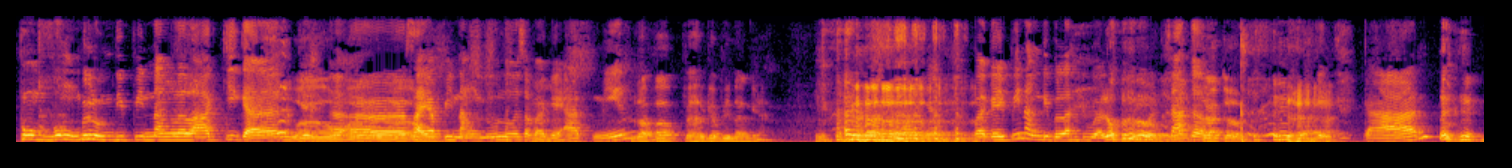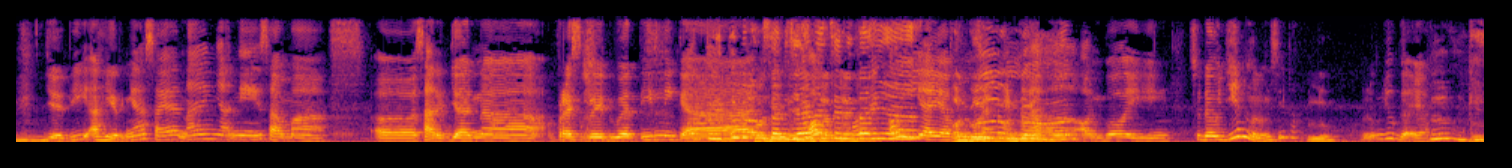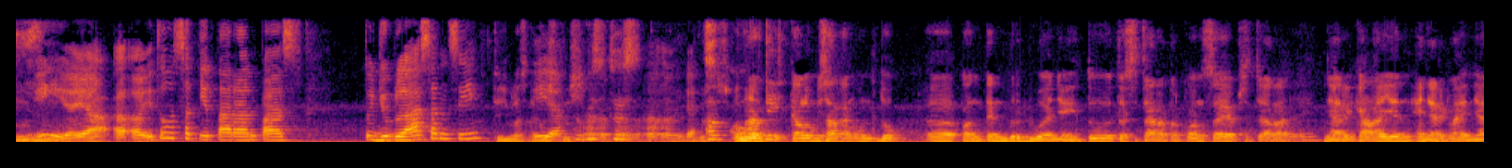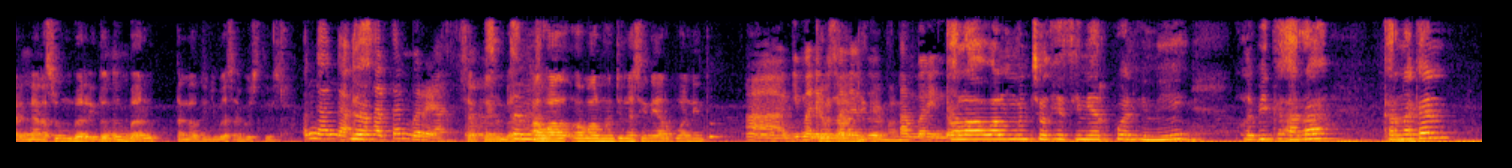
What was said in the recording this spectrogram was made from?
Mumpung belum dipinang lelaki kan. Wow, Jadi, wow, eh, wow. saya pinang dulu sebagai admin. Berapa harga pinangnya? bagai pinang dibelah dua loh cakep Cakep. Oke, kan Hmm. jadi akhirnya saya nanya nih sama eh, sarjana fresh graduate ini kan Waktu itu belum Oh, sarjana sarjana. ceritanya. oh iya ya belum. Ongoing, Belum, ongoing. eh, ongoing sudah ujian belum sih Pak? Belum. belum juga ya Belum iya ya eh, eh, itu sekitaran pas 17-an sih 17 Agustus. iya Agustus. Dah. Oh berarti kalau misalkan untuk eh, konten berduanya itu ter- secara terkonsep, secara nyari klien, eh nyari klien, nyari narasumber itu tuh baru tanggal 17 Agustus. enggak enggak Enggak. September ya September. September. Awal awal munculnya siniar puan itu ah gimana gimana tuh kayak mana? tambahin dong Kalau awal munculnya siniar puan ini lebih ke arah karena kan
